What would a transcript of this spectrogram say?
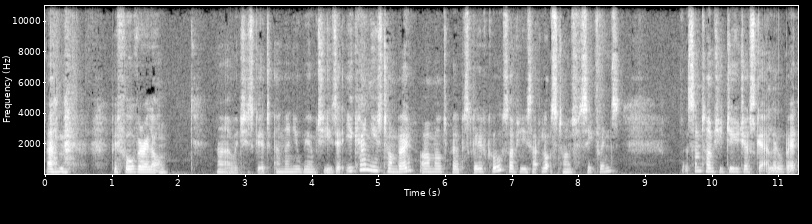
Um, before very long, uh, which is good. And then you'll be able to use it. You can use Tombow, our multi-purpose glue, of course. I've used that lots of times for sequins. But sometimes you do just get a little bit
